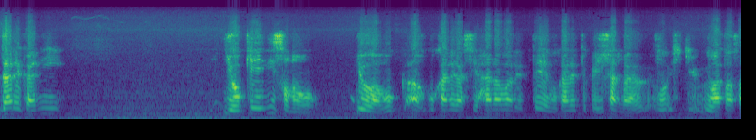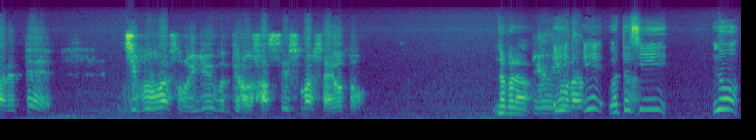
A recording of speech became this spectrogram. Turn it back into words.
誰かに余計にその、要はおあお金が支払われて、お金というか遺産がお引き渡されて、自分はその遺留分っていうのが発生しましたよと。だから、いうようなえ、え、私の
